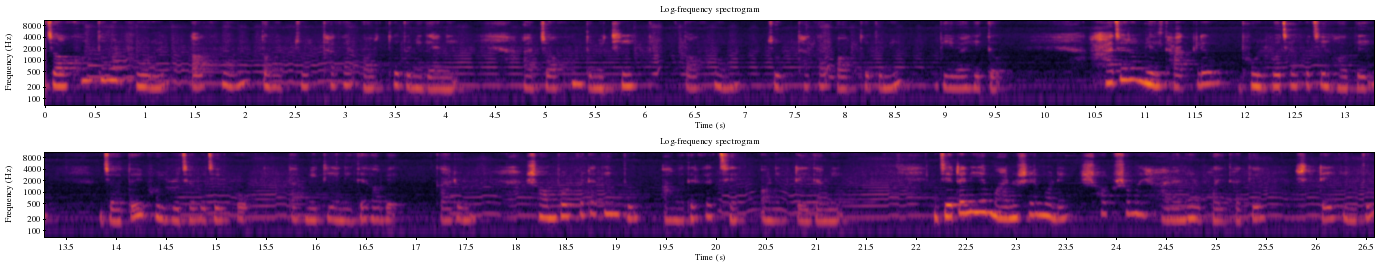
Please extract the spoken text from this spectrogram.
যখন তোমার ভুল, তখন তোমার চুপ থাকার অর্থ তুমি জ্ঞানী। আর যখন তুমি ঠিক, তখন চুপ থাকার অর্থ তুমি বিবাহিত। হাজারো মিল থাকলেও ভুল বোঝাবুঝি হবেই। যতই ভুল বোঝাবুঝি হোক, তা মিটিয়ে নিতে হবে। কারণ সম্পর্কটা কিন্তু আমাদের কাছে অনেকটাই দামি। যেটা নিয়ে মানুষের মনে সবসময় হারানোর ভয় থাকে, সেটাই কিন্তু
